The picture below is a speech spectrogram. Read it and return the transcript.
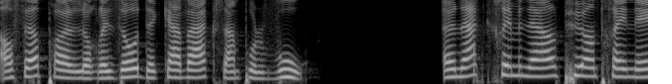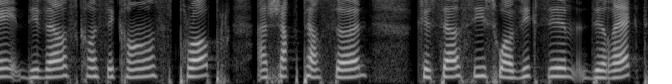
offerts par le réseau de CAVAC sont pour vous. Un acte criminel peut entraîner diverses conséquences propres à chaque personne, que celle-ci soit victime directe,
